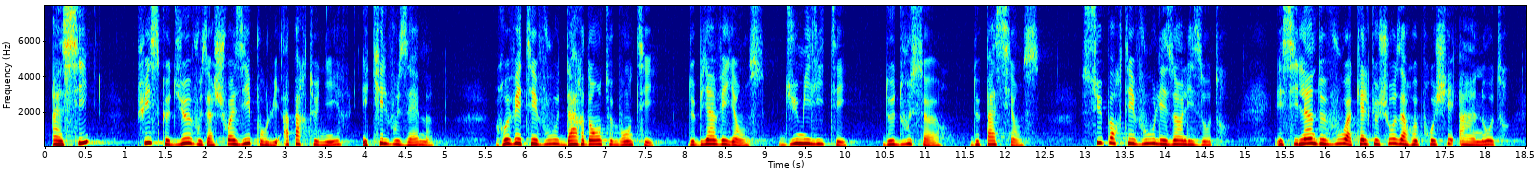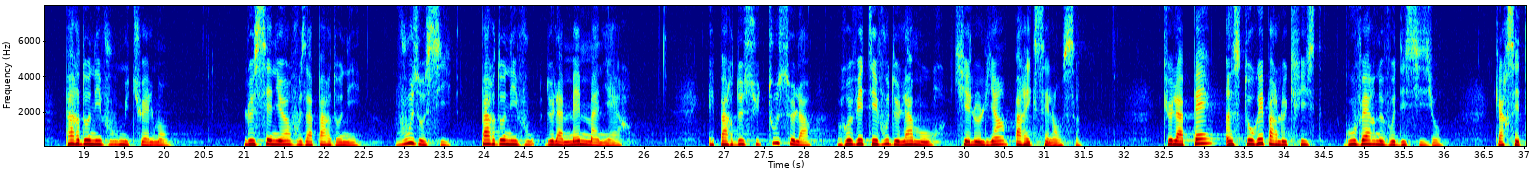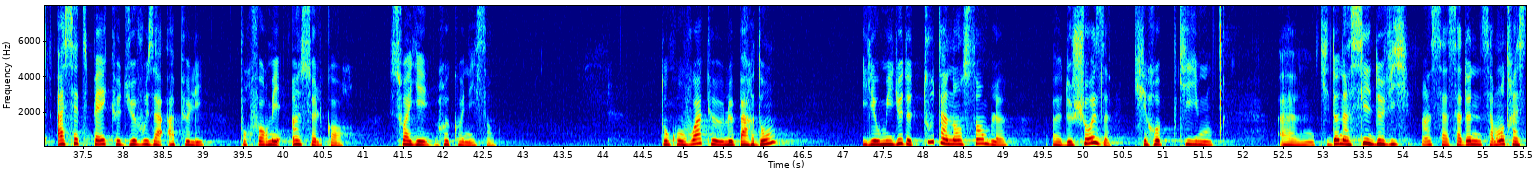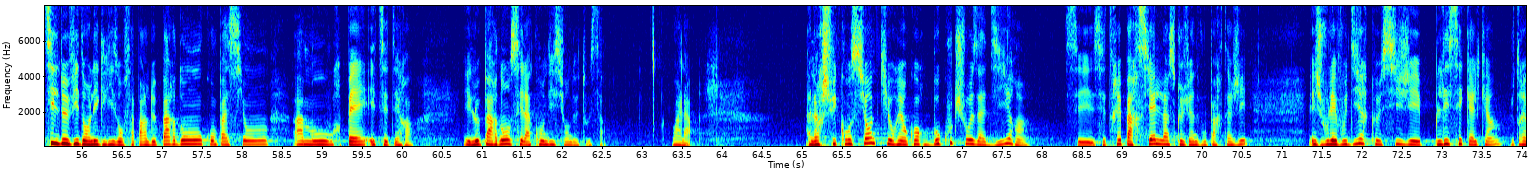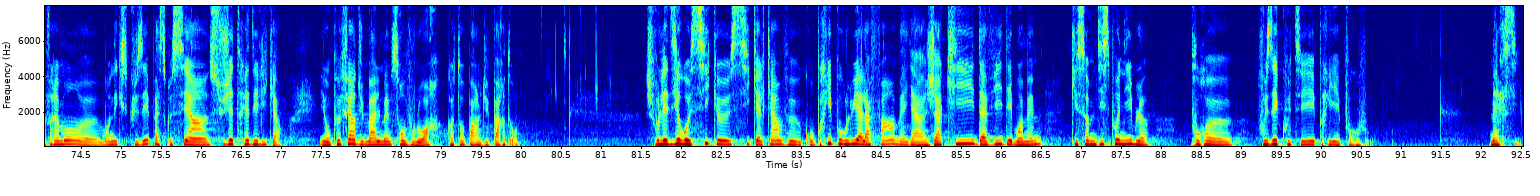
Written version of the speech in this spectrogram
Ainsi, puisque Dieu vous a choisi pour lui appartenir et qu'il vous aime, revêtez-vous d'ardente bonté, de bienveillance, d'humilité, de douceur, de patience. Supportez-vous les uns les autres. Et si l'un de vous a quelque chose à reprocher à un autre, pardonnez-vous mutuellement. Le Seigneur vous a pardonné. Vous aussi, pardonnez-vous de la même manière. Et par-dessus tout cela, revêtez-vous de l'amour, qui est le lien par excellence. Que la paix instaurée par le Christ gouverne vos décisions, car c'est à cette paix que Dieu vous a appelé pour former un seul corps. Soyez reconnaissants. Donc on voit que le pardon, il est au milieu de tout un ensemble euh, de choses euh, qui donnent un style de vie. Hein. ça, ça montre un style de vie dans l'Église. Ça parle de pardon, compassion, amour, paix, etc. Et le pardon, c'est la condition de tout ça. Voilà. Alors je suis consciente qu'il y aurait encore beaucoup de choses à dire c'est très partiel, là, ce que je viens de vous partager. Et je voulais vous dire que si j'ai blessé quelqu'un, je voudrais vraiment euh, m'en excuser parce que c'est un sujet très délicat. Et on peut faire du mal même sans vouloir quand on parle du pardon. Je voulais dire aussi que si quelqu'un veut qu'on prie pour lui à la fin, ben, il y a Jackie, David et moi-même qui sommes disponibles pour euh, vous écouter et prier pour vous. Merci.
